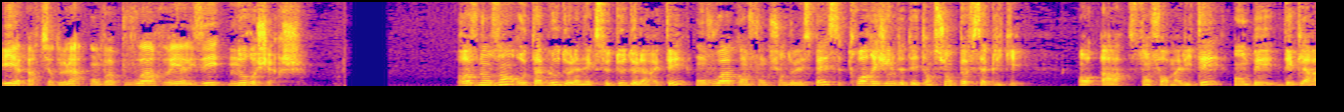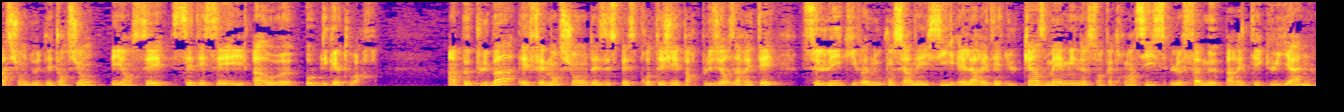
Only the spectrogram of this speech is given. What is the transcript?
et à partir de là, on va pouvoir réaliser nos recherches. Revenons-en au tableau de l'annexe 2 de l'arrêté, on voit qu'en fonction de l'espèce, trois régimes de détention peuvent s'appliquer. En A, sans formalité, en B, déclaration de détention, et en C, CDC et AOE obligatoires. Un peu plus bas est fait mention des espèces protégées par plusieurs arrêtés. Celui qui va nous concerner ici est l'arrêté du 15 mai 1986, le fameux arrêté Guyane,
